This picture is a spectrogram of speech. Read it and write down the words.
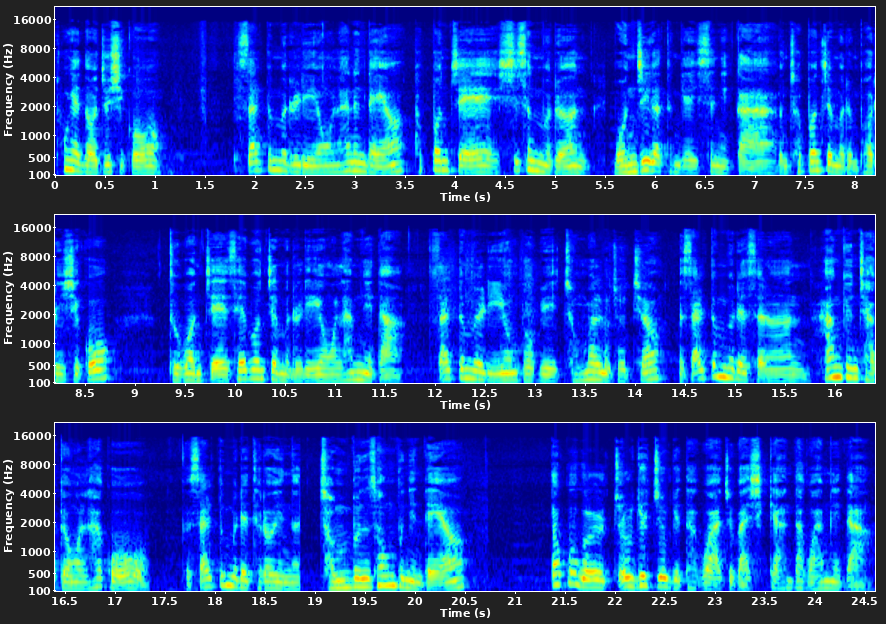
통에 넣어주시고 쌀뜨물을 이용을 하는데요. 첫 번째 씻은 물은 먼지 같은 게 있으니까 첫 번째 물은 버리시고 두 번째, 세 번째 물을 이용을 합니다. 쌀뜨물 이용법이 정말로 좋죠. 쌀뜨물에서는 항균 작용을 하고 그 쌀뜨물에 들어있는 전분 성분인데요. 떡국을 쫄깃쫄깃하고 아주 맛있게 한다고 합니다.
